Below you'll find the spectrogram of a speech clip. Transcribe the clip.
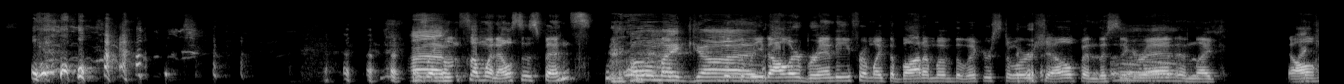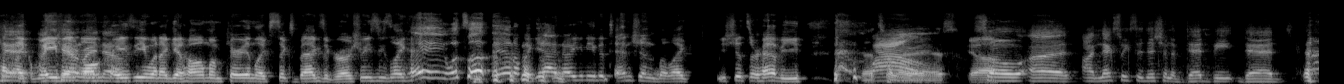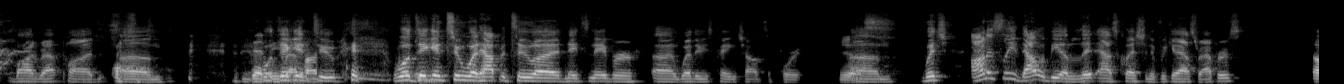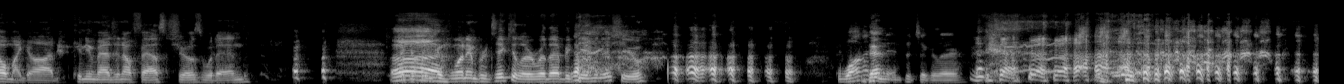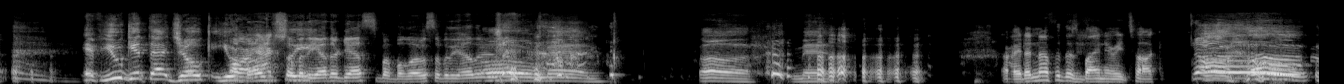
He's like Um, on someone else's fence. oh my the three dollar brandy from like the bottom of the liquor store shelf and the cigarette Oh. and like all like waving can't all right now. crazy when I get home. I'm carrying like six bags of groceries. He's like, "Hey, what's up, man?" I'm like, "Yeah, I know you need attention, but like these shits are heavy." That's Wow. hilarious. Yeah. So uh, on next week's edition of Deadbeat Dead Bod Rap Pod, um, we'll dig rap into we'll dig into what happened to uh, Nate's neighbor, uh, whether he's paying child support. yes. Um, which honestly, that would be a lit ass question if we could ask rappers. Oh my god! Can you imagine how fast shows would end? I can Uh, think of one in particular where that became an issue. One That- in particular. If you get that joke, you are Above some of the other guests, but below some of the others. oh man. Uh man. All right, enough of this binary talk. Oh.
